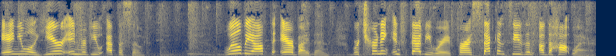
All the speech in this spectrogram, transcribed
annual year in review episode. We'll be off the air by then, returning in February for a second season of The Hot Wire.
